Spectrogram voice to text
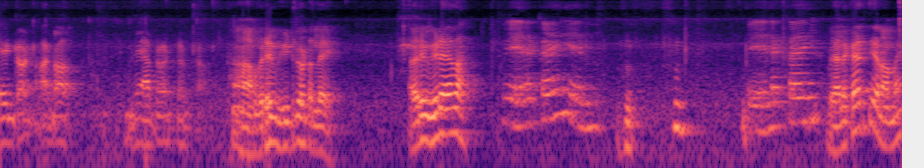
വീട്ടോട്ടാണോ വേറോട്ടോ ആ അവരെ വീട്ടിലോട്ടല്ലേ? അവരെ വീട് ഏതാ? വേലക്കാരത്തിയാണോ അമ്മേ?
